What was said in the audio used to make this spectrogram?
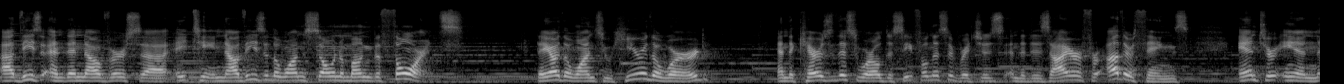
Uh, these and then now verse uh, 18. Now these are the ones sown among the thorns. They are the ones who hear the word, and the cares of this world, deceitfulness of riches, and the desire for other things enter in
